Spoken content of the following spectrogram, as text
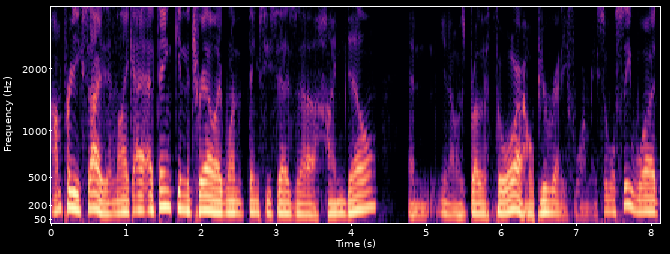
I'm pretty excited, and like I, I think in the trailer, like one of the things he says, uh, Heimdall, and you know his brother Thor. I hope you're ready for me. So we'll see what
